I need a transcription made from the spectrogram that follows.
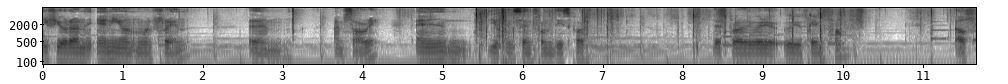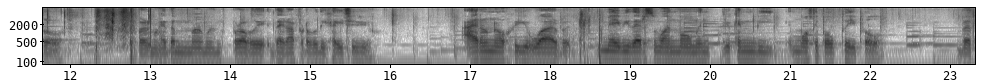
if you're on any on one friend, um, I'm sorry, and you can send from Discord. That's probably where you, where you came from. Also, for my the moment probably that I probably hated you. I don't know who you are, but maybe there's one moment you can be multiple people. But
